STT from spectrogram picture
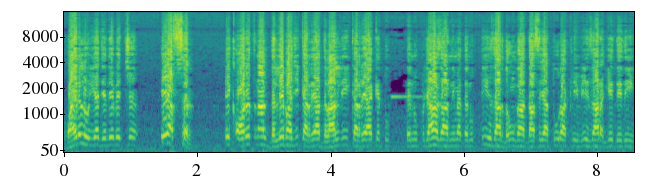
ਵਾਇਰਲ ਹੋਈ ਹੈ ਜਿਹਦੇ ਵਿੱਚ ਇਹ ਅਫਸਰ ਇੱਕ ਔਰਤ ਨਾਲ ਦੱਲੇਬਾਜ਼ੀ ਕਰ ਰਿਹਾ, ਦਲਾਲੀ ਕਰ ਰਿਹਾ ਕਿ ਤੂੰ, ਤੈਨੂੰ 50000 ਨਹੀਂ, ਮੈਂ ਤੈਨੂੰ 30000 ਦਊਂਗਾ 10000 ਤੂੰ ਰੱਖ ਲਈ 20000 ਅੱਗੇ ਦੇ ਦੀ,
